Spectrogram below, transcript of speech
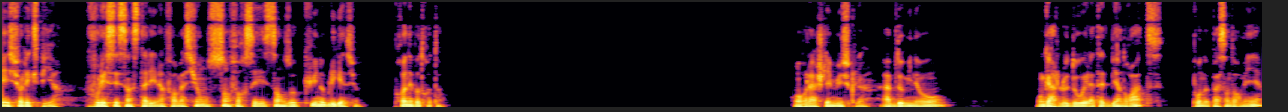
et sur l'expire, vous laissez s'installer l'information sans forcer, sans aucune obligation. Prenez votre temps. On relâche les muscles abdominaux. On garde le dos et la tête bien droite pour ne pas s'endormir.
